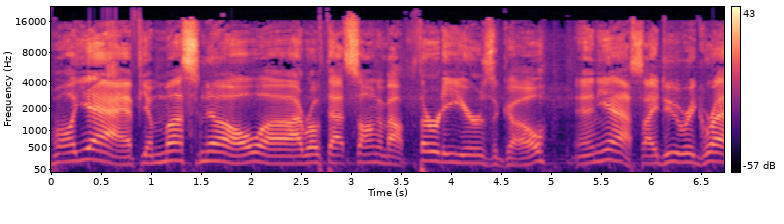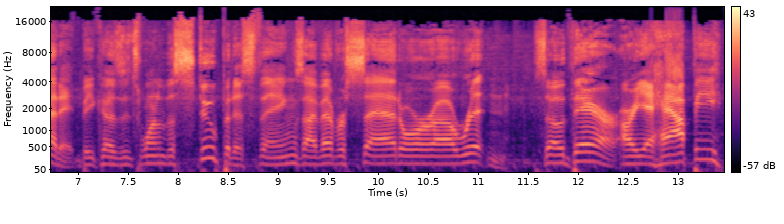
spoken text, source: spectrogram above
Well, yeah, if you must know, uh, I wrote that song about 30 years ago. And yes, I do regret it because it's one of the stupidest things I've ever said or uh, written. So, there, are you happy?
